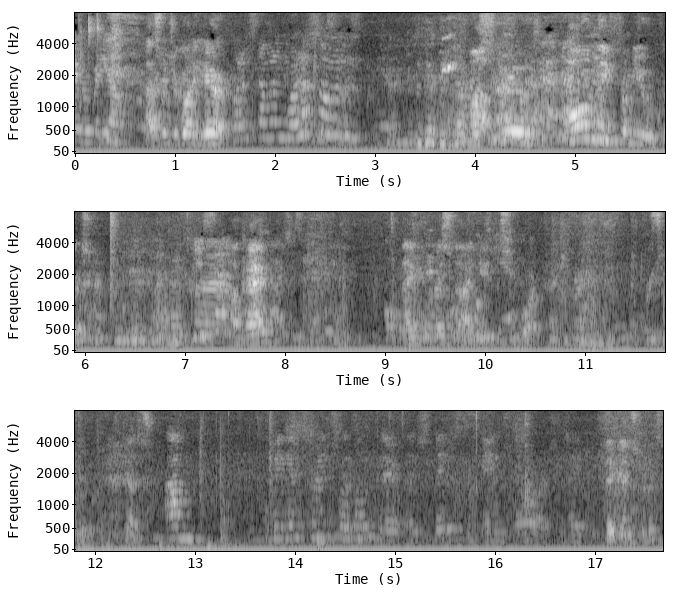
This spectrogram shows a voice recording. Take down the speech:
everybody else. That's what you're gonna hear. What if someone? What if someone? Well, only from you, Krishna. Okay? Thank you, Krishna. I need the support. Thank you very much. Appreciate it. Yes. Um, big instruments, what there? Like, should they just stand still or should they be? Big instruments?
